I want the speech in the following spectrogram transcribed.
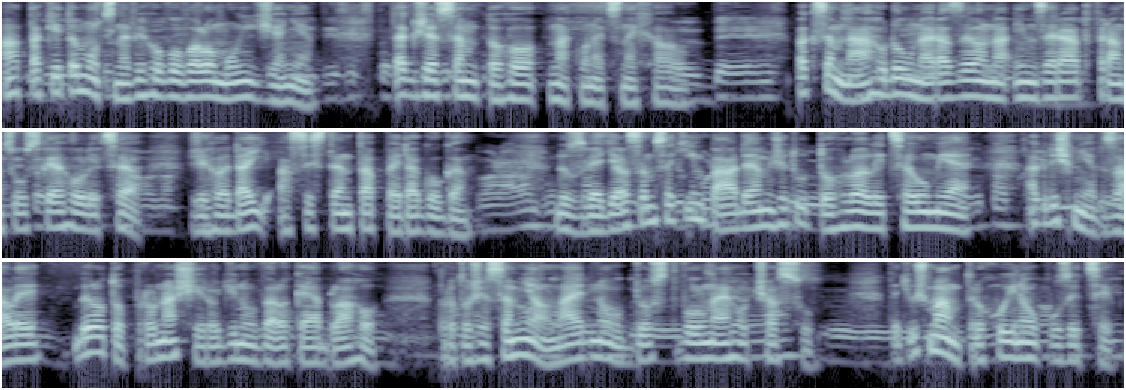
A taky to moc nevyhovovalo mojí ženě. Takže jsem toho nakonec nechal. Pak jsem náhodou narazil na inzerát francouzského licea, že hledají asistenta pedagoga. Dozvěděl jsem se tím pádem, že tu tohle liceum je. A když mě vzali, bylo to pro naši rodinu velké blaho, protože jsem měl najednou dost volného času. Teď už mám trochu jinou pozici.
